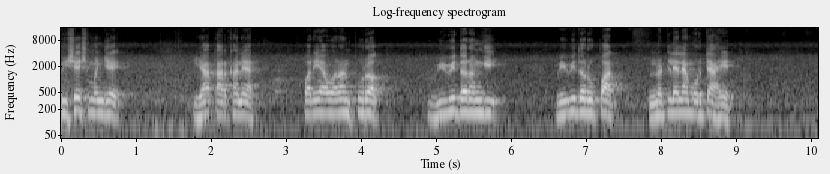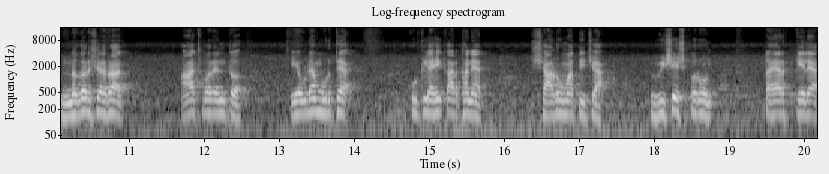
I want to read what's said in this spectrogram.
विशेष म्हणजे या कारखान्यात पर्यावरणपूरक विविध रंगी विविध रूपात नटलेल्या मूर्त्या आहेत. नगर शहरात आजपर्यंत एवढ्या मूर्त्या कुठल्याही कारखान्यात शाडू मातीच्या विशेष करून तयार केल्या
